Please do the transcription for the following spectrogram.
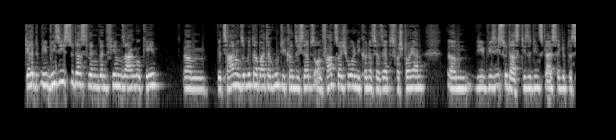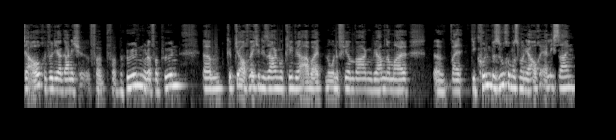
Gerrit, wie, wie siehst du das, wenn, wenn Firmen sagen, okay, ähm, wir zahlen unsere Mitarbeiter gut, die können sich selbst auch ein Fahrzeug holen, die können das ja selbst versteuern. Ähm, wie, wie siehst du das? Diese Dienstleister gibt es ja auch. Ich will die ja gar nicht ver, verhöhnen oder verpönen. Ähm, gibt ja auch welche, die sagen, okay, wir arbeiten ohne Firmenwagen, wir haben normal, äh, weil die Kundenbesuche, muss man ja auch ehrlich sein,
